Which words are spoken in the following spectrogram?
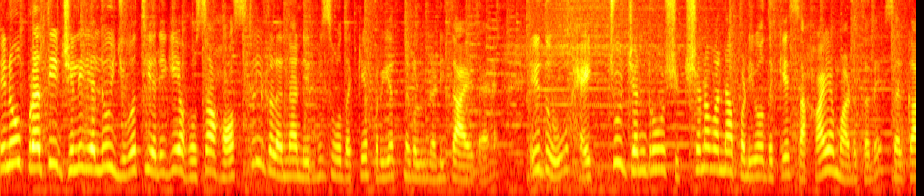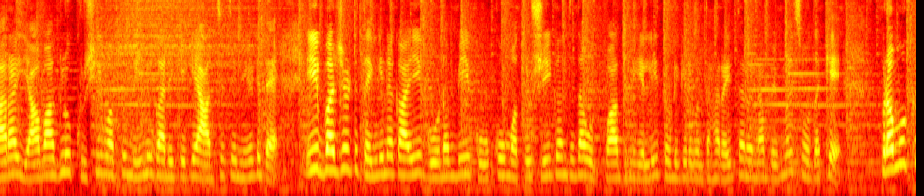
ಇನ್ನು ಪ್ರತಿ ಜಿಲ್ಲೆಯಲ್ಲೂ ಯುವತಿಯರಿಗೆ ಹೊಸ ಹಾಸ್ಟೆಲ್ಗಳನ್ನು ನಿರ್ಮಿಸುವುದಕ್ಕೆ ಪ್ರಯತ್ನಗಳು ನಡೀತಾ ಇದೆ. ಇದು ಹೆಚ್ಚು ಜನರು ಶಿಕ್ಷಣವನ್ನ ಪಡೆಯೋದಕ್ಕೆ ಸಹಾಯ ಮಾಡುತ್ತದೆ. ಸರ್ಕಾರ ಯಾವಾಗಲೂ ಕೃಷಿ ಮತ್ತು ಮೀನುಗಾರಿಕೆಗೆ ಆದ್ಯತೆ ನೀಡಿದೆ. ಈ ಬಜೆಟ್ ತೆಂಗಿನಕಾಯಿ, ಗೋಡಂಬಿ, ಕೋಕೋ ಮತ್ತು ಶ್ರೀಗಂಧದ ಉತ್ಪಾದನೆಯಲ್ಲಿ ತೊಡಗಿರುವಂತಹ ರೈತರನ್ನ ಬೆಂಬಲಿಸುವುದಕ್ಕೆ ಪ್ರಮುಖ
